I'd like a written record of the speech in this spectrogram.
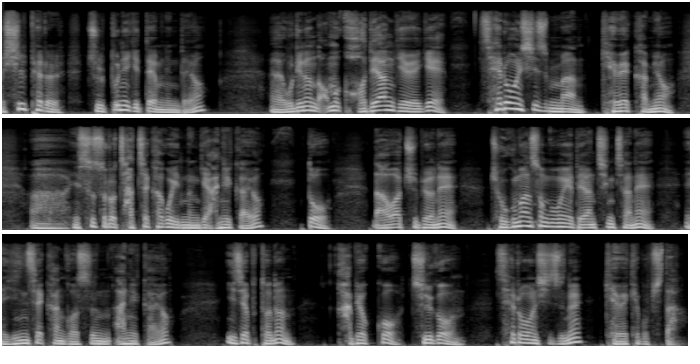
실패를 줄 뿐이기 때문인데요. 우리는 너무 거대한 계획에 새로운 시즌만 계획하며 아, 스스로 자책하고 있는 게 아닐까요? 또 나와 주변의 조그만 성공에 대한 칭찬에 인색한 것은 아닐까요? 이제부터는 가볍고 즐거운 새로운 시즌을 계획해 봅시다.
